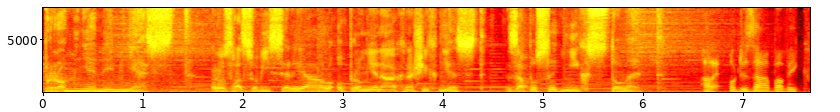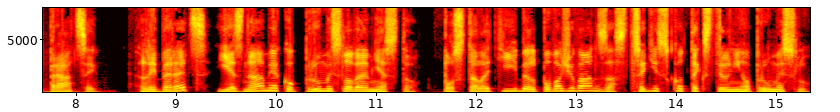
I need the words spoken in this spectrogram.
Proměny měst. Rozhlasový seriál o proměnách našich měst za posledních 100 let. Ale od zábavy k práci. Liberec je znám jako průmyslové město. Po staletí byl považován za středisko textilního průmyslu.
